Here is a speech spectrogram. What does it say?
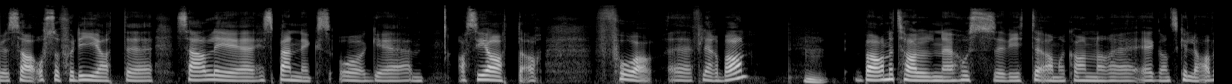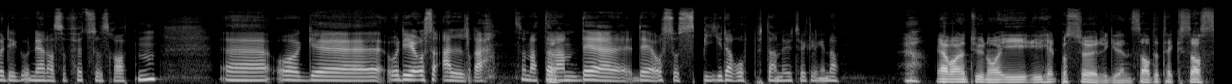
USA. Også fordi at eh, særlig hispanics og eh, asiater får eh, flere barn. Barnetallene hos hvite amerikanere er ganske lave. De går ned, altså fødselsraten. Eh, og, eh, og de er også eldre. Sånn at den, det, det også speeder opp denne utviklingen, da. Jeg var en tur nå i, i, helt på sørgrensa til Texas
